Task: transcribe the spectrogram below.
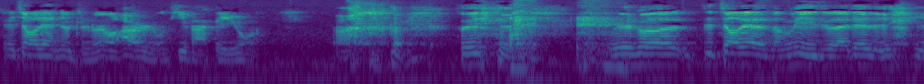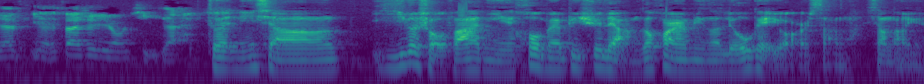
这教练就只能有二十种踢法可以用了，啊，所以 所以说这教练的能力就在这里也也算是一种体现。对，你想一个首发，你后面必须两个换人名额留给 U 二三了，相当于，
